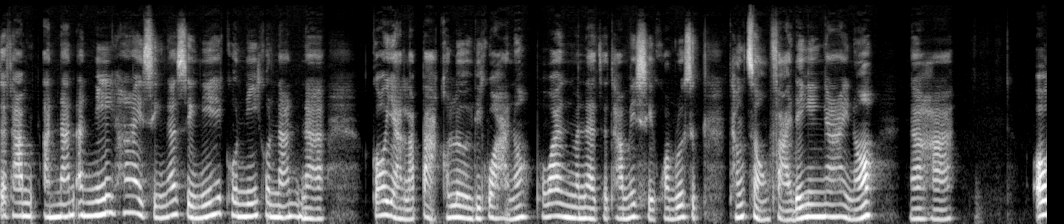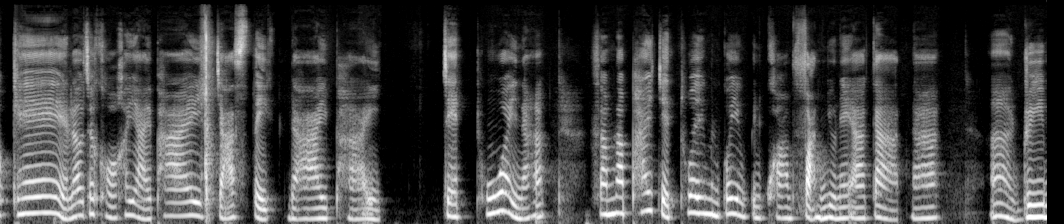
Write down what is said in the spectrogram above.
จะทำอันนั้นอันนี้ให้สิ่งนั้นสิ่งนี้ให้คนนี้คนนั้นนะ ก็อย่ารับปากเขาเลยดีกว่าเนาะเพราะว่ามันอาจจะทำให้เสียความรู้สึกทั้งสองฝ่ายได้ง่าย ๆ เนาะนะคะ โอเค เราจะขอขยายไพ่ justic ได้ไพ่เจ็ดถ้วยนะคะสำหรับไพ่เจ็ดถ้วยมันก็ยังเป็นความฝันอยู่ในอากาศนะอ่า dream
